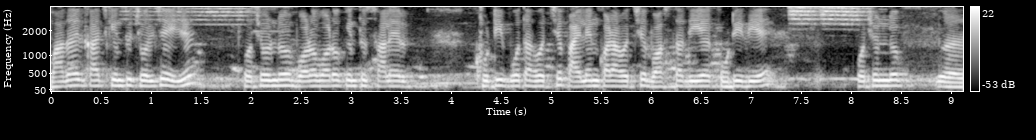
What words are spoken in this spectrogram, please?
বাঁধাইয়ের কাজ কিন্তু চলছে এই যে প্রচণ্ড বড় বড় কিন্তু সালের খুঁটি পোতা হচ্ছে পাইলেন করা হচ্ছে বস্তা দিয়ে খুঁটি দিয়ে। প্রচণ্ড আহ,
